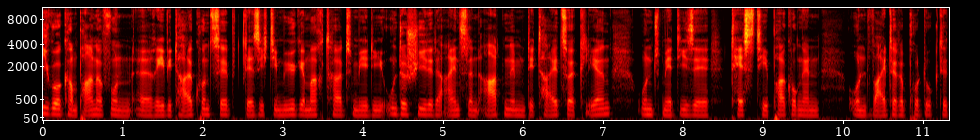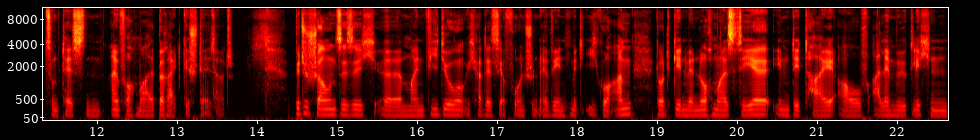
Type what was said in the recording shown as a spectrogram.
Igor Campana von äh, Revital Konzept, der sich die Mühe gemacht hat, mir die Unterschiede der einzelnen Arten im Detail zu erklären und mir diese Test-Teepackungen und weitere Produkte zum Testen einfach mal bereitgestellt hat. Bitte schauen Sie sich äh, mein Video, ich hatte es ja vorhin schon erwähnt, mit Igor an. Dort gehen wir nochmal sehr im Detail auf alle möglichen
